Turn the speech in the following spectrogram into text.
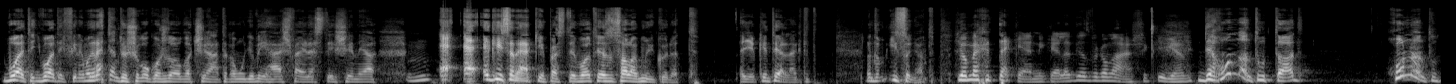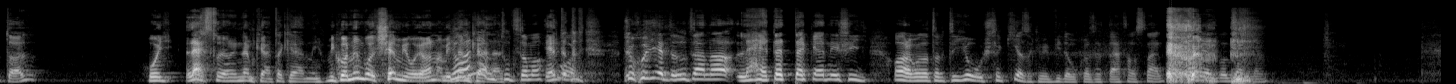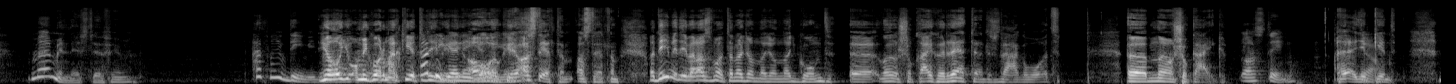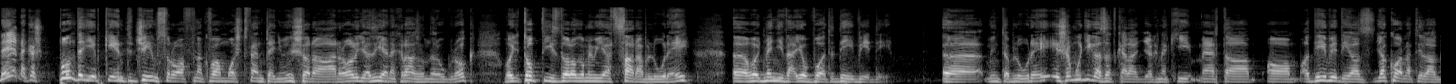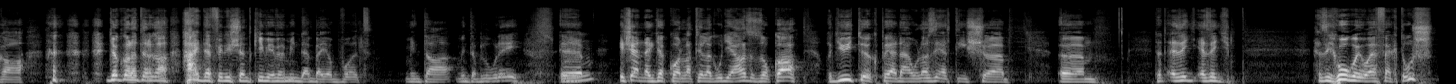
volt egy, volt egy film, hogy rettentő sok okos dolgot csináltak amúgy a VHS fejlesztésénél. Mhm. E- e- egészen elképesztő volt, hogy ez a szalag működött. Egyébként tényleg, tehát, nem tudom, iszonyat. Ja, meg hát tekerni kellett, az meg a másik, igen. De honnan tudtad, honnan tudtad, hogy lesz olyan, hogy nem kell tekerni? Mikor nem volt semmi olyan, amit Ja, nem nem, kellett. nem tudtam akkor. Érted? Csak hogy érted, utána lehetett tekerni, és így arra gondoltam, hogy jó Isten, ki az, aki még videókazettát használt? Miért volt bennem? Mert mind néztél filmet? Hát mondjuk DVD. Ja, jó, amikor már kijött a Hát DVD. igen, igen, oh, igen. Oké, azt értem, azt értem. A DVD-vel az volt a nagyon-nagyon nagy gond, nagyon sokáig, hogy rettenetes drága volt. Nagyon sokáig. Az tény. Egyébként. De érdekes, pont egyébként James Rolfe-nak van most fent egy műsora arról, hogy az ilyenekre azonnal ugrok, hogy top 10 dolog, ami miatt szar a Blu-ray, hogy mennyivel jobb volt a DVD, mint a Blu-ray, és amúgy igazat kell adjak neki, mert a, a, a DVD az gyakorlatilag a, gyakorlatilag a high definition kivéve mindenben jobb volt mint a, mint a Blu-ray, mm-hmm. és ennek gyakorlatilag ugye az az oka, a gyűjtők például azért is, ö, ö, tehát ez egy, ez egy, ez egy hógolyó effektus,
